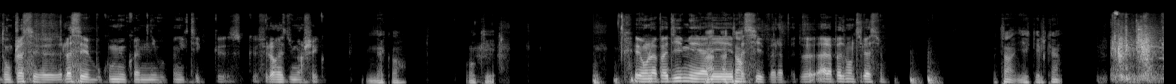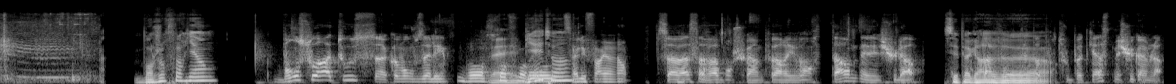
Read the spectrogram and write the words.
donc là, c'est là c'est beaucoup mieux quand même niveau connectique que ce que fait le reste du marché. D'accord. Ok. Et on l'a pas dit, mais elle ah, est passive, elle a, pas de, elle a pas de ventilation. Attends, il y a quelqu'un. Ah, bonjour Florian. Bonsoir à tous, comment vous allez? Bonsoir bah, Florian. Bien et toi Salut Florian. Ça va, ça va. Bon, je suis un peu arrivé en retard, mais je suis là. C'est pas grave. Pas, euh, pour tout le podcast, mais je suis quand même là.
